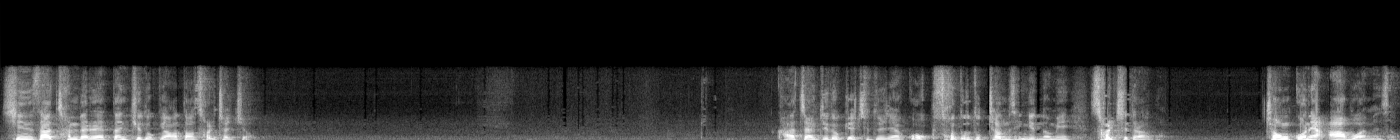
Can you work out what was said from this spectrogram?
신사 참배를 했던 기독교가 더 설쳤죠. 가짜 기독교 지도자가 꼭 소도둑처럼 생긴 놈이 설치더라고. 정권에 아부하면서.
